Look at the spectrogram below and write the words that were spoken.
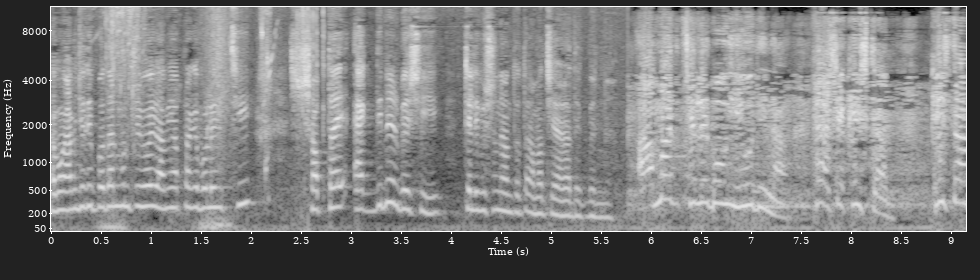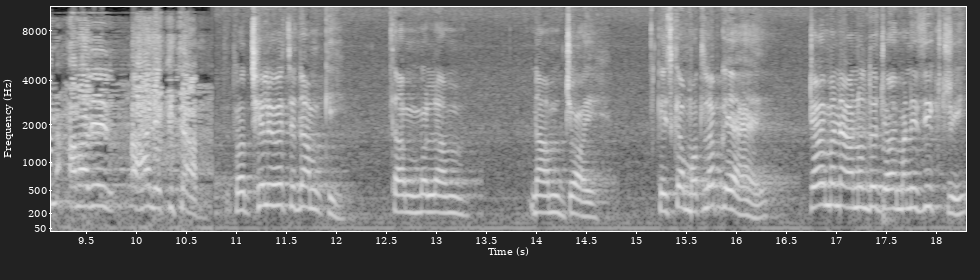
এবং আমি যদি প্রধানমন্ত্রী হই আমি আপনাকে বলে দিচ্ছি সপ্তাহে একদিনের বেশি টেলিভিশনে অন্তত আমার চেহারা দেখবেন না। আমার ছেলে বউ ইহুদি না। হ্যাঁ সে খ্রিস্টান। খ্রিস্টান আমাদের আহলে কিতাব। তোমার ছেলে হয়েছে নাম কি? তা আমি বললাম নাম জয়। কেসকা মতলব গেয়া হ্যায়? জয় মানে আনন্দ জয় মানে ভিক্টরি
